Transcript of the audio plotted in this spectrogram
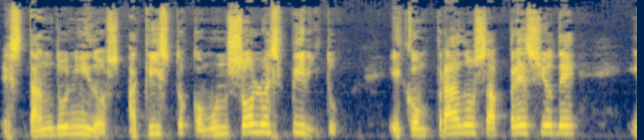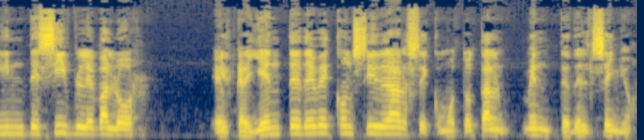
Estando unidos a Cristo como un solo espíritu y comprados a precio de indecible valor, el creyente debe considerarse como totalmente del Señor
